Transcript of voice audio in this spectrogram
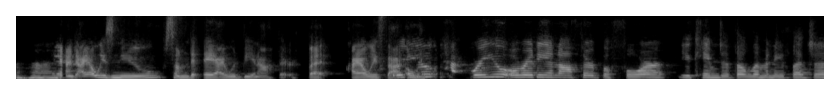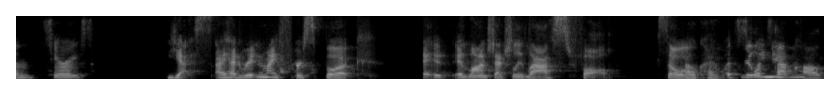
Mm-hmm. And I always knew someday I would be an author, but I always thought, were you, oh, were you already an author before you came to the Lemonade Legend series? Yes, I had written my first book. It, it launched actually last fall. So okay, what's really what's that called?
